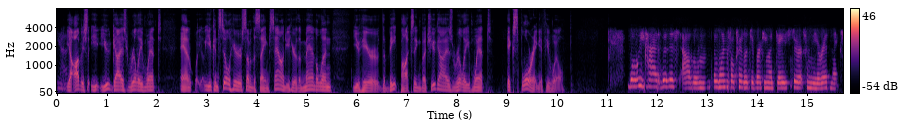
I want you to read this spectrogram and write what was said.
Yeah. yeah, obviously you, you guys really went and you can still hear some of the same sound. You hear the mandolin, you hear the beatboxing, but you guys really went exploring, if you will. Well, we had with this album the wonderful privilege of working with Dave Stewart from the Eurythmics,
